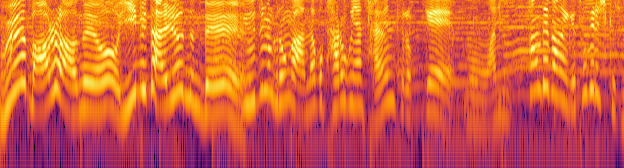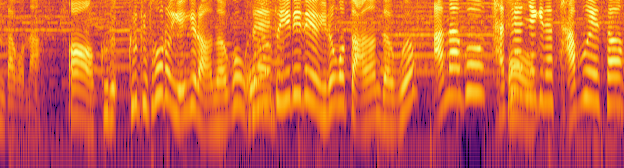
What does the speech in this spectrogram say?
왜 말을 안 해요? 입이 달렸는데. 요즘은 그런 거 안 하고 바로 그냥 자연스럽게 뭐 아니면 상대방에게 소개를 시켜준다거나 아, 그래, 그렇게 서로 얘기를 안 하고? 네. 오늘부터 1일이에요. 이런 것도 안 한다고요? 안 하고 자세한 어. 얘기는 4부에서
